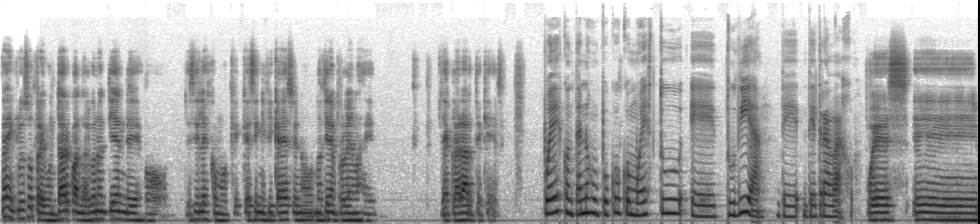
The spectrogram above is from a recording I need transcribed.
Pues incluso preguntar cuando algo no entiende o decirles como qué significa eso y no, no tienen problemas de, de aclararte qué es. ¿Puedes contarnos un poco cómo es tu, eh, tu día de, de trabajo? Pues eh,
